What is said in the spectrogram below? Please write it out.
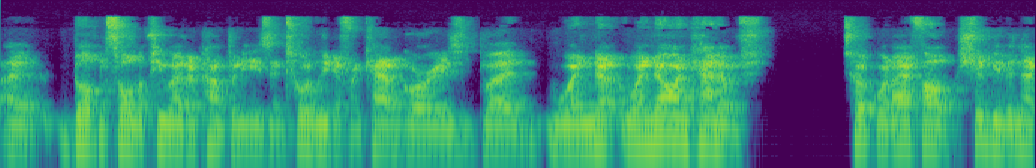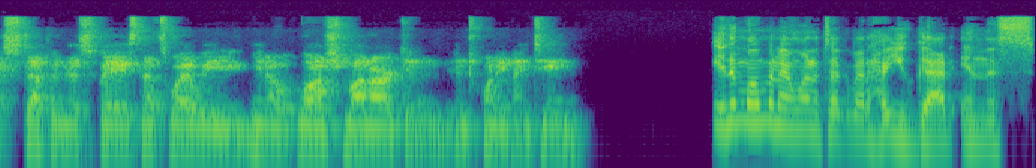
I built and sold a few other companies in totally different categories. But when no, when no one kind of took what I felt should be the next step in this space, that's why we you know launched Monarch in in 2019. In a moment, I want to talk about how you got in this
